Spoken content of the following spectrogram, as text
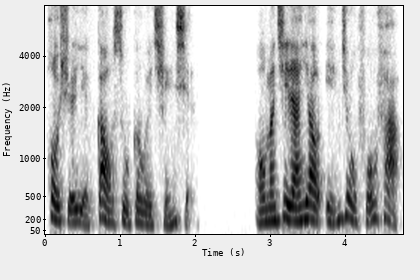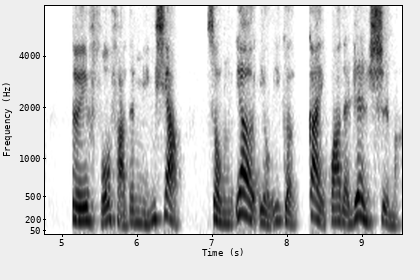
后学也告诉各位浅显。我们既然要研究佛法，对于佛法的名相，总要有一个概括的认识嘛。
